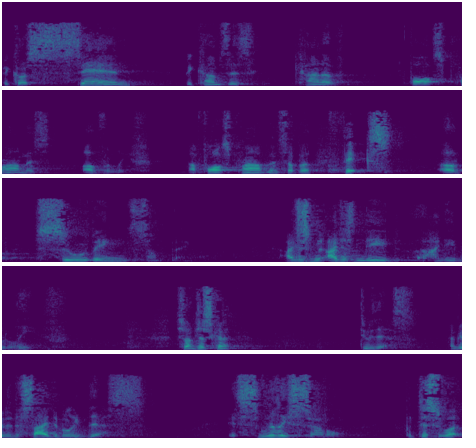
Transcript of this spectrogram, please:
Because sin becomes this kind of false promise of relief. A false promise of a fix, of soothing something. I just, I just need, I need relief. So I'm just going to do this. I'm going to decide to believe this. It's really subtle, but this is what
